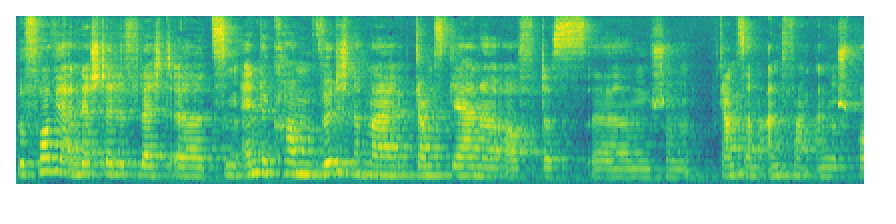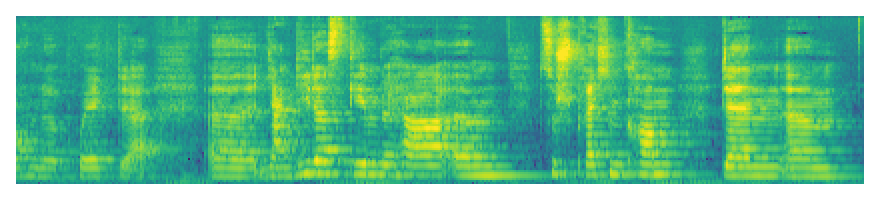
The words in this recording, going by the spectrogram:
bevor wir an der Stelle vielleicht äh, zum Ende kommen, würde ich noch mal ganz gerne auf das ähm, schon ganz am Anfang angesprochene Projekt der äh, Young Leaders GmbH ähm, zu sprechen kommen. Denn ähm,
